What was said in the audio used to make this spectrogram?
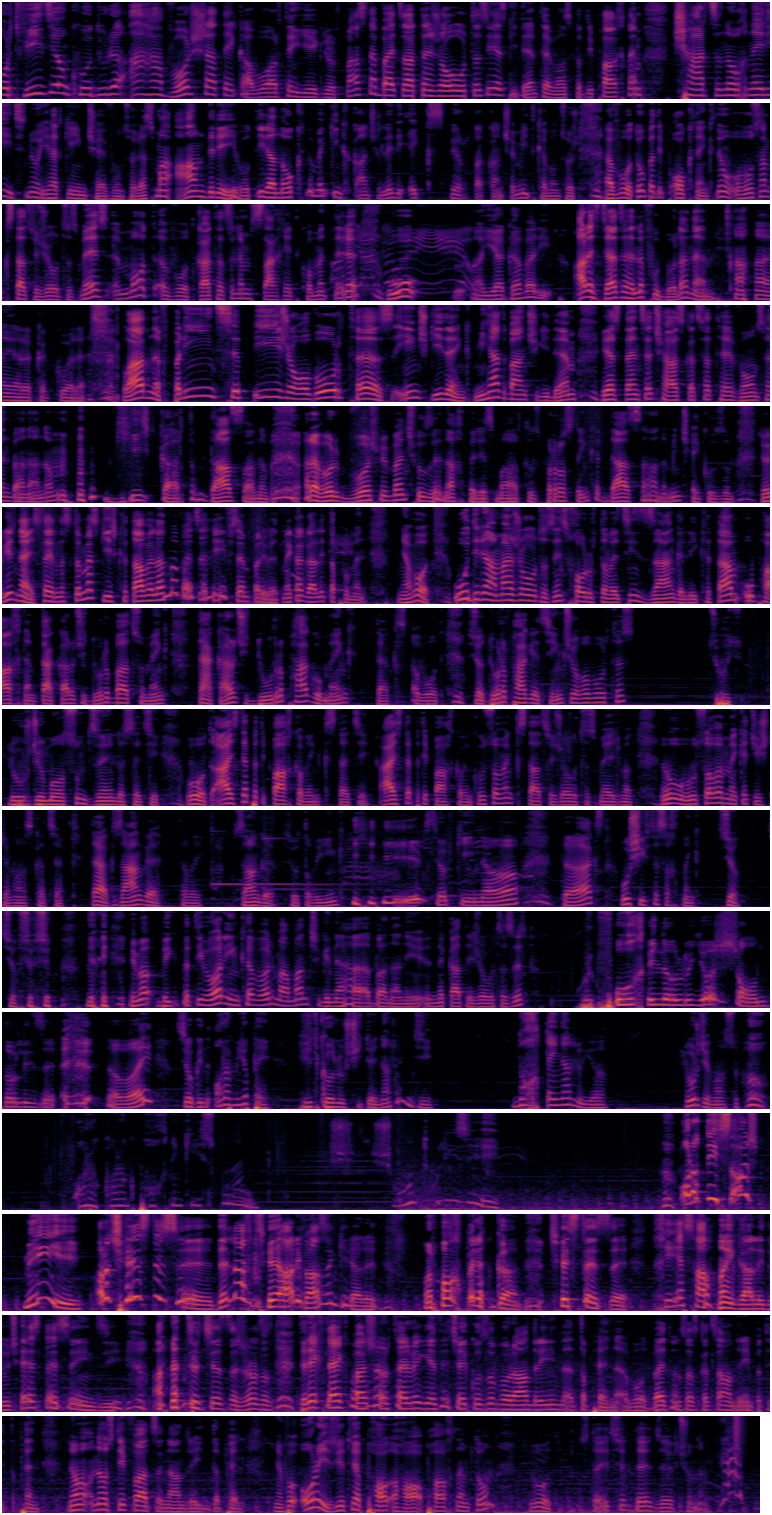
նախորդ վիդեոն կոդուրը ահա որ շատ եկավ ու արդեն երկրորդ մասն է, բայց արդեն ժողովուրդը ես գիտեմ թե ոնց պետք է փախնեմ չարծնողներից, նո իհարկե իմ չէ ոնց որ ասում Անդրեյ, ոտ իրան օգնում եք ինքը կանչել, էլի էքսպերտական չէ, միտքը ոնց որ ոտ ու պետք է օգնենք։ Նո հուսամ կստացվի ժողովուրդս մեզ մոտ ոտ կարդացել եմ սաղ այդ կոմենտները ու Я говори. Արես դյաձը հələ ֆուտբոլ է, նե։ Հա, яра какое. Ладно, в принципе, ժողովուրդս, ինչ գիտենք։ Մի հատ բան չգիտեմ, ես տենց է չհասկացա թե ոնց են բանանում գիրք կարդում, դաս անում։ Արա որ ոչ մի բան չուզեն ախպեր ես մարդուց, պրոստը ինքը դաս անում, ինչ եք ուզում։ Ժողովուրդ, նայ, ստեղ նստում ես գիրքը տավելանում է, բայց էլի всем привет։ Մեկը գալի տպում են։ Вот։ Ու դրա համար ժողովուրդս ինձ խորհուրդ տվեցին զանգը լիքը տամ ու փախնեմ։ Տա, короче, դուրը բացում ենք։ Տա, короче, դուրը փակում ենք Так, вот. Всё, դուրը փակեցինք ժողովուրդս։ Ցույց լուրջում ասում ձեն լսեցի։ Ոտ, այստե պետք է պահկվենք, կստացի։ Այստե պետք է պահկվենք, հուսով ենք կստացվի ժողովրդս մեր մոտ։ Ու հուսով եմ եկա ճիշտ եմ հասկացա։ Так, զանգը, давай։ Զանգը, всё տվինք։ Всё кино։ Так, ու shift-ը սխմենք։ Всё։ Всё, всё, всё։ Հիմա բիգ պետք է որ ինքը որ մաման չգնա հա, բանանի նկատի ժողովրդս ես։ Ուխինալու յա շանդոլիզե։ Давай, всё գնա։ Արա մի ոպե։ Հիտ գալու շիտենալու ինձի։ Նախտենալու յա։ Լուրջ եմ ասում։ Արա կարանք փախնենք իսկում։ Շանդոլիզը։ Արա տեսար։ Մի, արա չես տեսե։ Դե լավ թե արի վազենք իրար հետ։ Որ ողբերական, չես տեսե։ Խի ես համայ գալի դու չես տեսե ինձի։ Արա դու չես շորտս։ Դրեք լայք բաշորթերվեք, եթե չեք ուզում որ Անդրեին տփեն, ոտ, բայց ոնց հասկացա Անդրեին պետք է տփեն։ Նո, նո ստիփած են Անդրեին տփել։ Որ օրից եթե փախնեմ տուն, ոտ, ստեցել դե ձև չունեմ։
